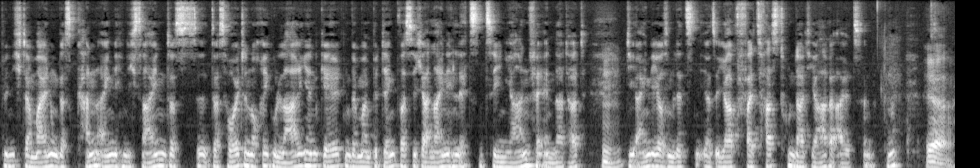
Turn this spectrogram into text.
bin ich der Meinung, das kann eigentlich nicht sein, dass, dass heute noch Regularien gelten, wenn man bedenkt, was sich allein in den letzten zehn Jahren verändert hat, mhm. die eigentlich aus dem letzten, also ja, fast 100 Jahre alt sind. Ne? Ja,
